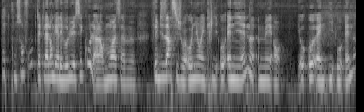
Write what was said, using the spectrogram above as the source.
peut-être qu'on s'en fout, peut-être la langue elle évolue et c'est cool. Alors moi ça me fait bizarre si je vois oignon écrit O-N-I-N, mais en O-N-I-O-N.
